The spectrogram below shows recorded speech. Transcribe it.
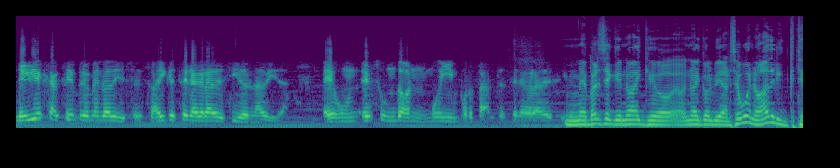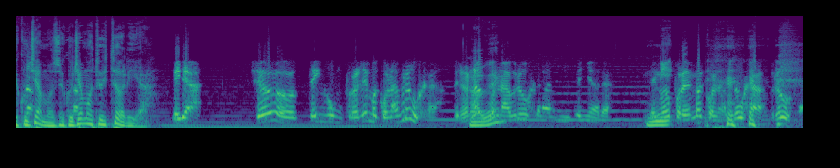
Mi vieja siempre me lo dice, eso, hay que ser agradecido en la vida. Es un, es un don muy importante ser agradecido. Me parece que no hay que no hay que olvidarse. Bueno, Adri, te escuchamos, escuchamos tu historia. Mira, yo tengo un problema con la bruja, pero no con la bruja, mi señora. Tengo Ni- un problema con la bruja, bruja,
